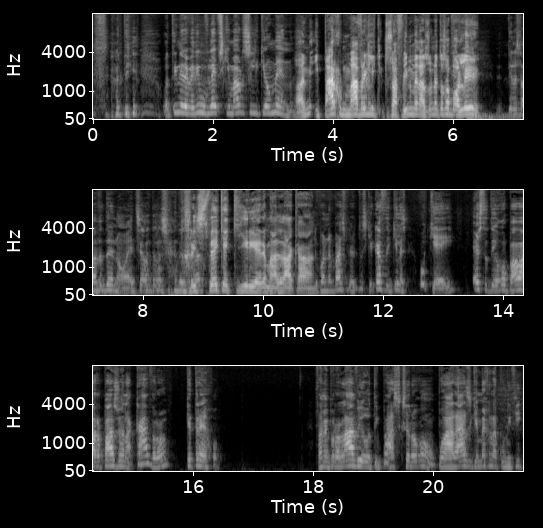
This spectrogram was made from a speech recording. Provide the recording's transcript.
ότι, ότι είναι ρε παιδί μου, βλέπεις και μαύρους ηλικιωμένους. Αν υπάρχουν μαύροι, τους αφήνουμε να ζουν τόσο πολύ. Τέλος πάντων, δεν το εννοώ έτσι, αλλά τέλος πάντων. Χριστέ και κύριε ρε μαλάκα. Λοιπόν, εν πάση περιπτώσει, και κάθεται και λες: Οκ, έστω ότι εγώ πάω, αρπάζω ένα κάδρο και τρέχω. Θα με προλάβει ο τυπάς, ξέρω εγώ, που αράζει και μέχρι να κουνηθεί.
